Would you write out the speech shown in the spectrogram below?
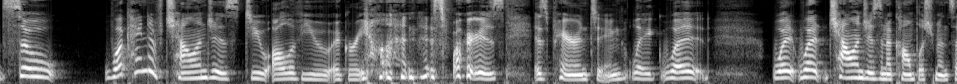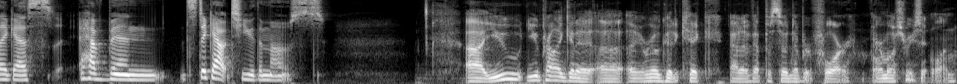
so, what kind of challenges do all of you agree on as far as as parenting? Like, what, what, what challenges and accomplishments, I guess, have been stick out to you the most? Uh, you you probably get a, a, a real good kick out of episode number four, our most recent one,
